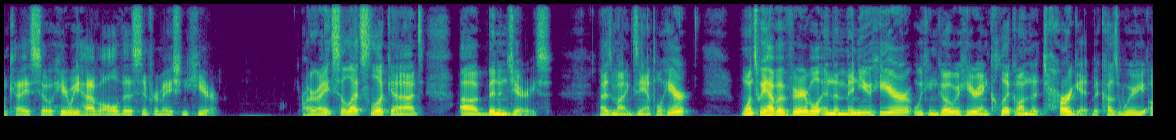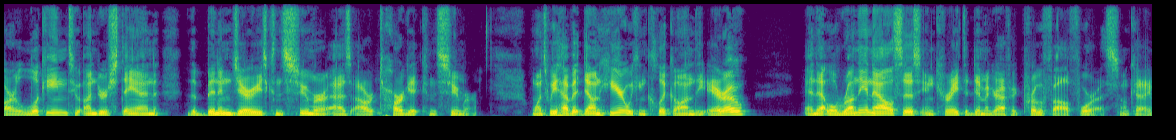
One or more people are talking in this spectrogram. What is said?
Okay, so here we have all this information here. All right, so let's look at uh, Ben & Jerry's as my example here. Once we have a variable in the menu here, we can go over here and click on the target because we are looking to understand the Ben & Jerry's consumer as our target consumer. Once we have it down here, we can click on the arrow and that will run the analysis and create the demographic profile for us, okay?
